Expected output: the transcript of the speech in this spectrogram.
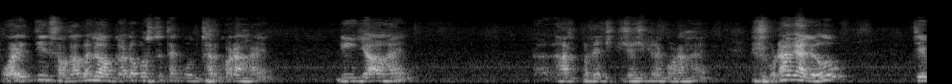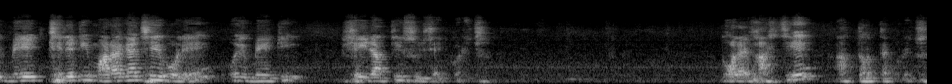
পরের দিন সকালবেলা অজ্ঞান অবস্থা তাকে উদ্ধার করা হয়, নিয়ে যাওয়া হয়, হাসপাতালে চিকিৎসা করা হয়। শোনা গেল যে মেয়ে, ছেলেটি মারা গেছে বলে ওই মেয়েটি সেই রাত্রি সুইসাইড করেছে। গলায় ফাঁসছে আত্মহত্যা করেছে।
